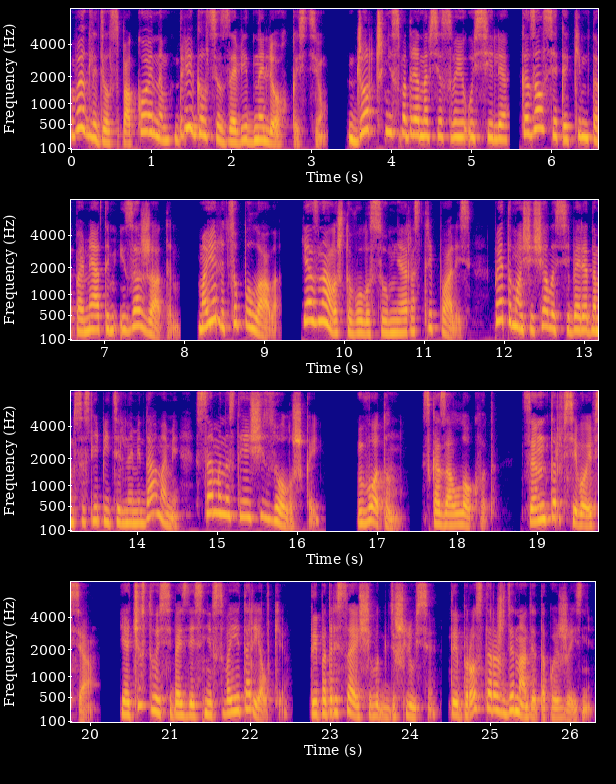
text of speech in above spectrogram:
Выглядел спокойным, двигался с завидной легкостью. Джордж, несмотря на все свои усилия, казался каким-то помятым и зажатым. Мое лицо пылало. Я знала, что волосы у меня растрепались, поэтому ощущала себя рядом со слепительными дамами самой настоящей золушкой. «Вот он», — сказал Локвуд. «Центр всего и вся. Я чувствую себя здесь не в своей тарелке. Ты потрясающе выглядишь, Люси. Ты просто рождена для такой жизни.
